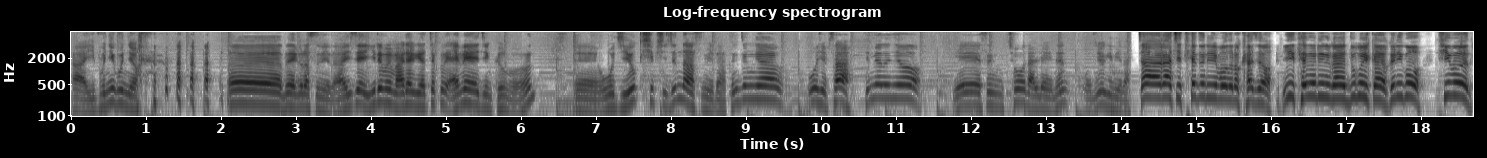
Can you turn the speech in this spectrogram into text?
아 이분이군요. 어, 네 그렇습니다. 이제 이름을 말하기가 조금 애매해진 그분. 예, 오지육 10시즌 나왔습니다. 등등량 54. 뒷면은요 예승초 달려있는 오지육입니다. 자, 같이 테두리 보도록 하죠. 이 테두리는 과연 누구일까요? 그리고 팀은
